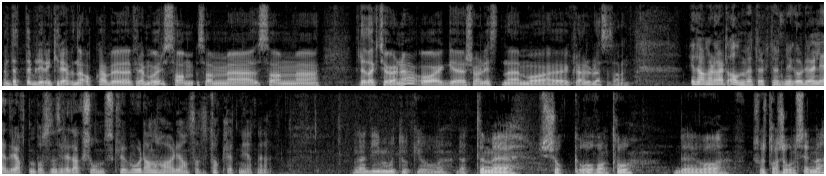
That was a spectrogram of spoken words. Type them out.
Men dette blir en krevende oppgave fremover, som, som, eh, som eh, redaktørene og journalistene må eh, klare å løse sammen. I dag har det vært allmøter, og Knut Nygaard, du er leder i Aftenpostens redaksjonsklubb. Hvordan har de ansatte taklet nyhetene i dag? Nei, De mottok jo dette med sjokk og vantro. Det var frustrasjon, sinne.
